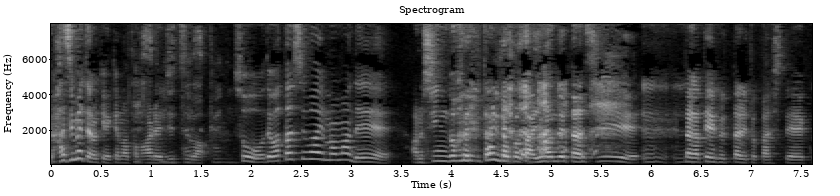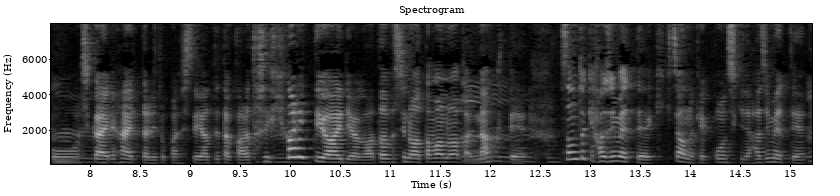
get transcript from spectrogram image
初めての経験だったのあれ実は。そう。で私は今まであの振動で二人のことは呼んでたし うんうんなんか手振ったりとかしてこうんう視界に入ったりとかしてやってたから確かに光っていうアイディアが私の頭の中になくてうんうんうんその時初めてキキちゃんの結婚式で初めてう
